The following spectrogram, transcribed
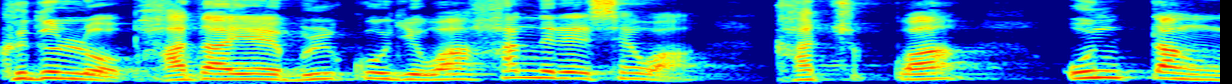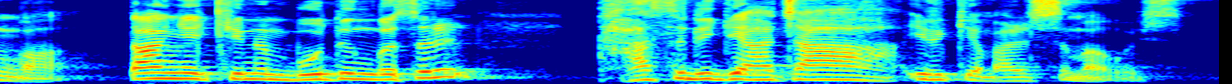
그들로 바다의 물고기와 하늘의 새와 가축과 온 땅과 땅에 기는 모든 것을 다스리게 하자 이렇게 말씀하고 있습니다.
